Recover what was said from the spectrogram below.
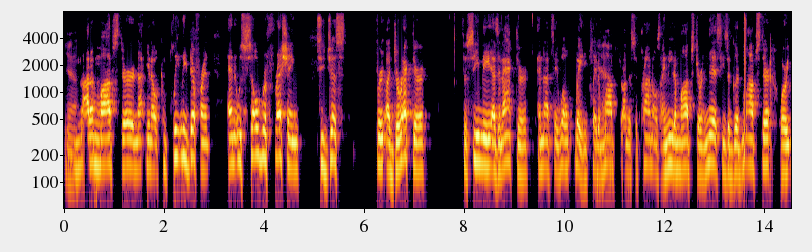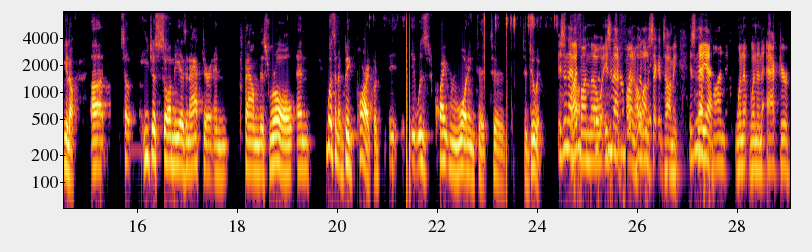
yeah. not a mobster, not you know, completely different." And it was so refreshing to just for a director to see me as an actor and not say, "Well, wait, he played a mobster on The Sopranos. I need a mobster in this. He's a good mobster," or you know. Uh, so he just saw me as an actor and found this role, and it wasn't a big part, but it, it was quite rewarding to to to do it. Isn't that What? fun though? Isn't that fun? Hold on a second, Tommy. Isn't that yeah. fun when it, when an actor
